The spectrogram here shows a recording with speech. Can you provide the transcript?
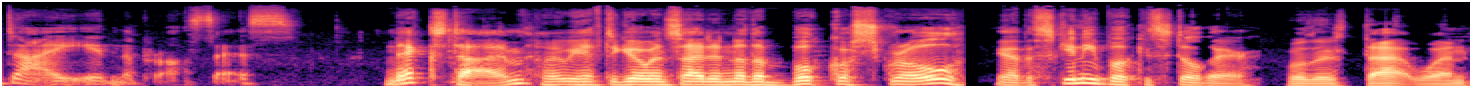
die in the process. Next time, we have to go inside another book or scroll. yeah the skinny book is still there Well, there's that one.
